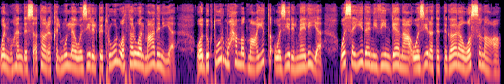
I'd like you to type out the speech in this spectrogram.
والمهندس طارق الملا وزير البترول والثروة المعدنية والدكتور محمد معيط وزير المالية والسيدة نيفين جامع وزيرة التجارة والصناعة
